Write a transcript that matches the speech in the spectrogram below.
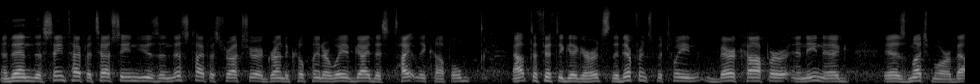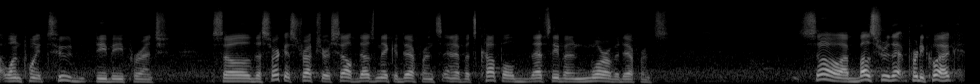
And then the same type of testing using this type of structure, a grounded coplanar waveguide that's tightly coupled, out to 50 gigahertz. The difference between bare copper and ENIG is much more, about 1.2 dB per inch. So the circuit structure itself does make a difference, and if it's coupled, that's even more of a difference. So I buzzed through that pretty quick,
